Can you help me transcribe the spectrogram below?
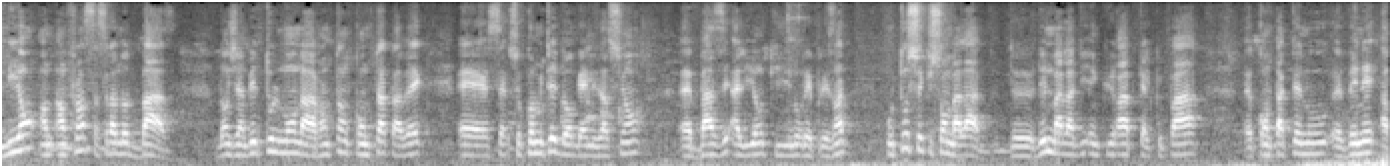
Lyon, en France, ça sera notre base. Donc j'invite tout le monde à rentrer en contact avec euh, ce, comité d'organisation euh, basé à Lyon qui nous représente. Pour tous ceux qui sont malades de- d'une maladie incurable quelque part, euh, contactez-nous, venez à-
